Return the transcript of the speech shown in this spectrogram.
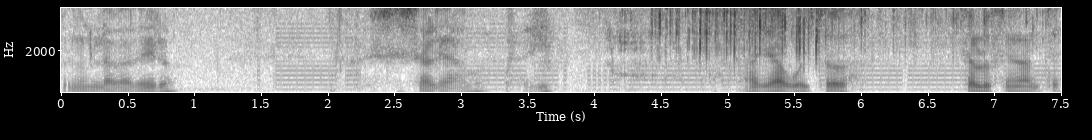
Con un lavadero. A ver si sale agua. Hay agua y todo. Qué alucinante.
